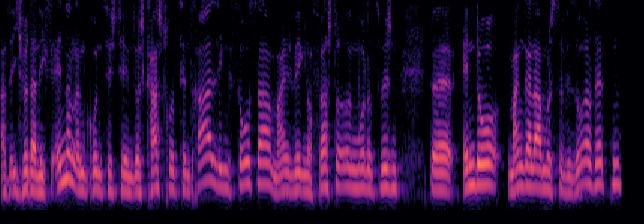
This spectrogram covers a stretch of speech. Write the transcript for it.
also ich würde da nichts ändern am Grundsystem. Durch Castro zentral, links Sosa, meinetwegen noch Förster irgendwo dazwischen. Der Endo, Mangala muss sowieso ersetzen.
